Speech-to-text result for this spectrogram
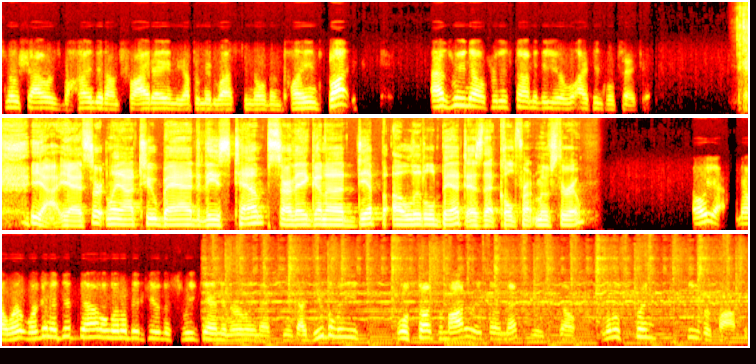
snow showers behind it on Friday in the upper Midwest and northern plains. But as we know, for this time of the year, I think we'll take it. Yeah, yeah, it's certainly not too bad. These temps, are they going to dip a little bit as that cold front moves through? Oh, yeah. No, we're, we're going to dip down a little bit here this weekend and early next week. I do believe we'll start to moderate, though, next week. So a little spring fever possible.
